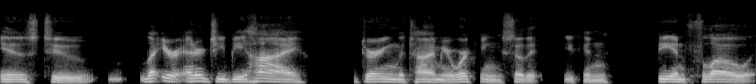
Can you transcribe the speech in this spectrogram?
is to let your energy be high during the time you're working so that you can be in flow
